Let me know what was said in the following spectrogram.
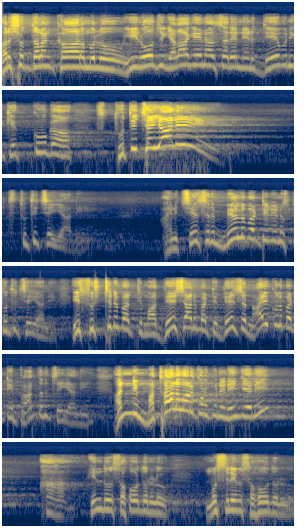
పరిశుద్ధలంకారములు ఈరోజు ఎలాగైనా సరే నేను దేవునికి ఎక్కువగా స్థుతి చెయ్యాలి. స్థుతి చెయ్యాలి. ఆయన చేసిన మేలు బట్టి నేను స్థుతి చేయాలి ఈ సృష్టిని బట్టి మా దేశాన్ని బట్టి దేశ నాయకులు బట్టి ప్రార్థన చేయాలి. అన్ని మతాల వారి కొరకు నేను ఏం చేయాలి? ఆ హిందూ సహోదరులు ముస్లిం సహోదరులు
